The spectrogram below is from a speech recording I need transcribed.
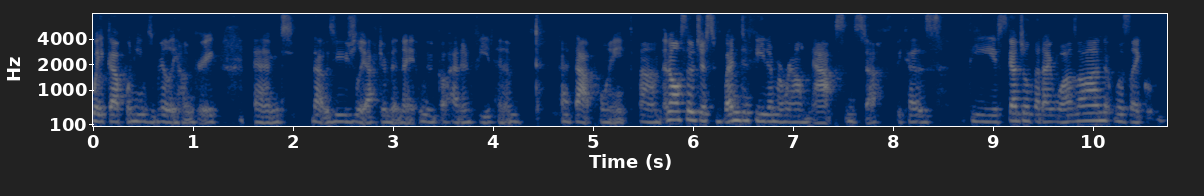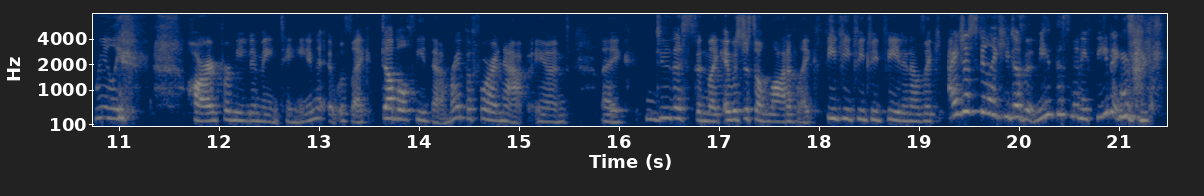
wake up when he was really hungry. And that was usually after midnight. We would go ahead and feed him at that point. Um, and also just when to feed him around naps and stuff because the schedule that I was on was like really hard for me to maintain. It was like double feed them right before a nap and like do this and like it was just a lot of like feed, feed, feed, feed, feed. And I was like, I just feel like he doesn't need this many feedings. Like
